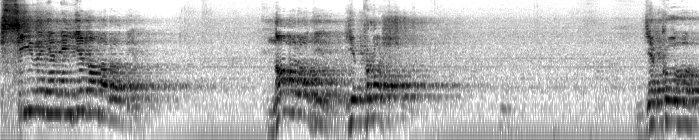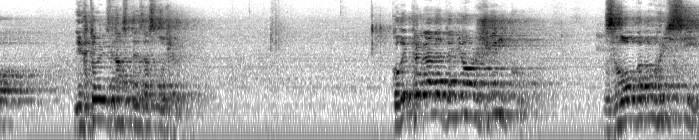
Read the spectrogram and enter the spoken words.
Зцілення не є номер один. Номер один є прощення, якого ніхто із нас не заслужив. Коли привели до нього жінку, зловлену в грісі,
